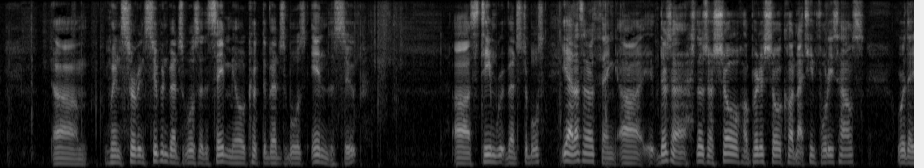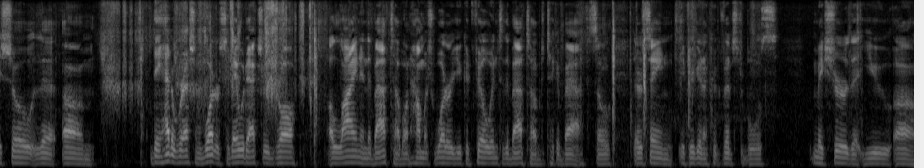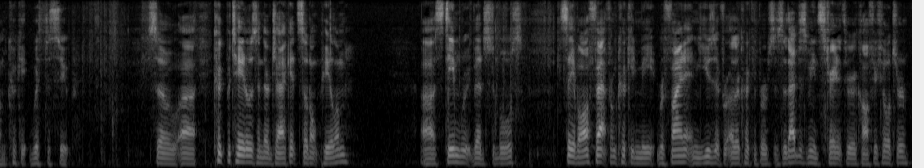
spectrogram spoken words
Um, when serving soup and vegetables at the same meal, cook the vegetables in the soup uh, steamed root vegetables. Yeah, that's another thing. Uh, there's a there's a show, a British show called 1940s House, where they show that um, they had to ration of water, so they would actually draw a line in the bathtub on how much water you could fill into the bathtub to take a bath. So they're saying if you're gonna cook vegetables, make sure that you um, cook it with the soup. So uh, cook potatoes in their jackets, so don't peel them. Uh, steam root vegetables Save all fat from cooking meat, refine it, and use it for other cooking purposes. So that just means strain it through a coffee filter.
